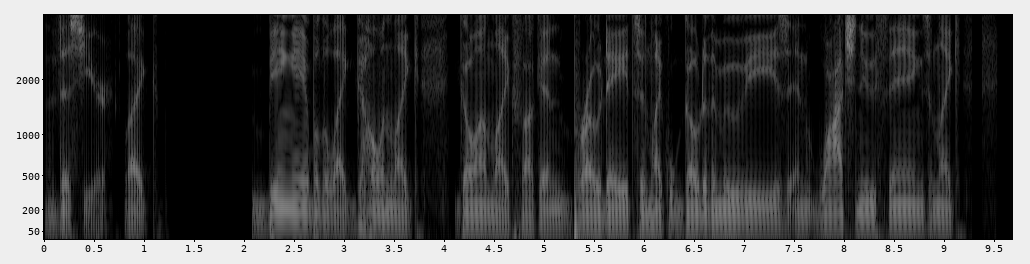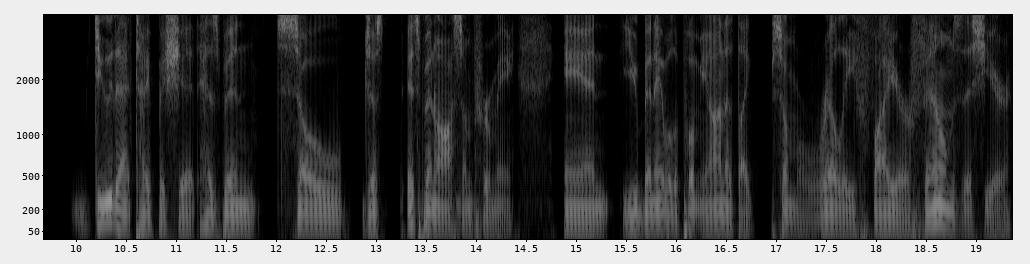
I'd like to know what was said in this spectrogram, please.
this year. Like being able to like go and like go on like fucking bro dates and like go to the movies and watch new things and like do that type of shit has been so just it's been awesome for me and you've been able to put me on at like some really fire films this year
